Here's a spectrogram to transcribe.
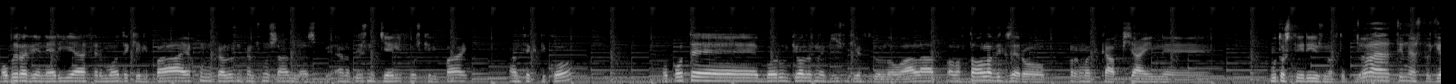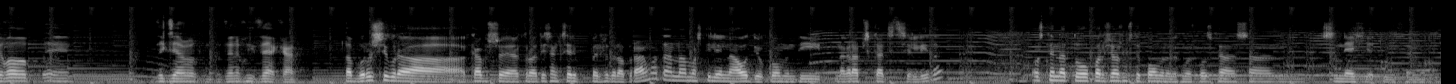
όπω ραδιενέργεια, θερμότητα κλπ. έχουν καλούς μηχανισμούς άμυνας. Αναπτύσσουν κέλυφο κλπ. ανθεκτικό. Οπότε μπορούν και όλες να επιζήσουν και για αυτόν τον λόγο. Αλλά από αυτά όλα δεν ξέρω πραγματικά ποια είναι. Πού το στηρίζουν αυτό που λένε. Τώρα τι να σου πω, και εγώ ε, δεν ξέρω, δεν έχω ιδέα καν. Θα μπορούσε σίγουρα κάποιος ακροατής, αν ξέρει περισσότερα πράγματα, να μας στείλει ένα audio comment ή να γράψει κάτι στη σελίδα, ώστε να το παρουσιάσουμε στο επόμενο ενδεχομένω podcast σαν συνέχεια του θέματος.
